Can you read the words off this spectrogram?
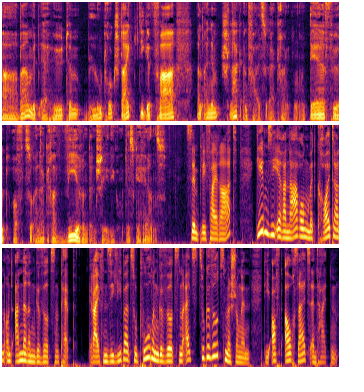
aber mit erhöhtem Blutdruck steigt die Gefahr, an einem Schlaganfall zu erkranken, und der führt oft zu einer gravierenden Schädigung des Gehirns. Simplify Rat: Geben Sie Ihrer Nahrung mit Kräutern und anderen Gewürzen Pep. Greifen Sie lieber zu puren Gewürzen als zu Gewürzmischungen, die oft auch Salz enthalten.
